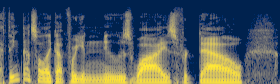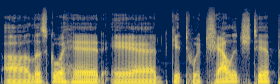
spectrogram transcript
I think that's all I got for you news wise for now. Uh, let's go ahead and get to a challenge tip.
